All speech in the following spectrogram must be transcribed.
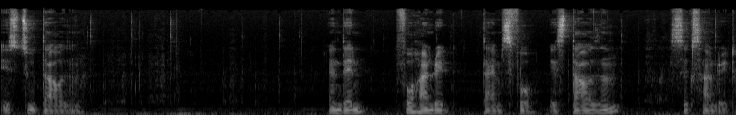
is 2000 and then 400 times 4 is 1600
